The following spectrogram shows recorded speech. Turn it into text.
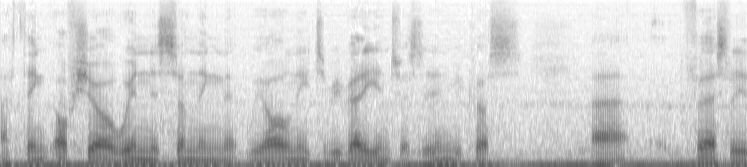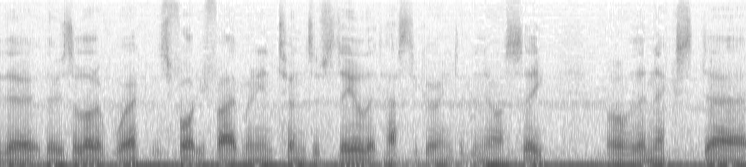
I think offshore wind is something that we all need to be very interested in because uh, firstly the, there's a lot of work. There's 45 million tonnes of steel that has to go into the North Sea over the next uh,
